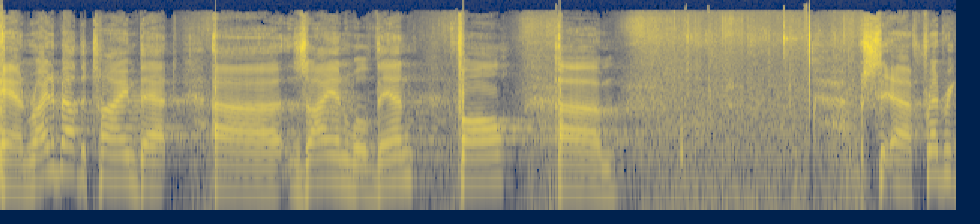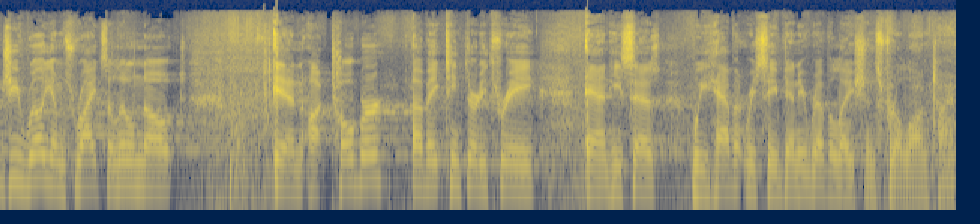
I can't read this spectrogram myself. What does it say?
And right about the time that uh, Zion will then fall. Um, uh, Frederick G. Williams writes a little note in October of 1833, and he says, We haven't received any revelations for a long time.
